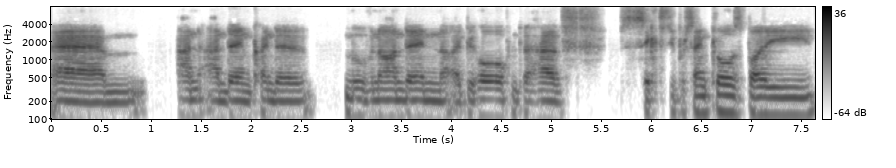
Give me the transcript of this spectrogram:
Um, and and then kind of moving on, then I'd be hoping to have 60% closed by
